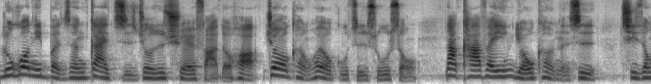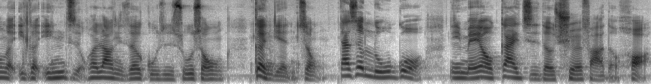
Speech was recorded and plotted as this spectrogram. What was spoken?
如果你本身钙质就是缺乏的话，就有可能会有骨质疏松。那咖啡因有可能是其中的一个因子，会让你这个骨质疏松更严重。但是如果你没有钙质的缺乏的话，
